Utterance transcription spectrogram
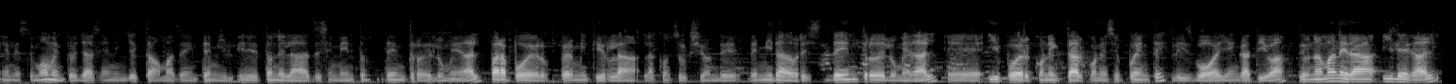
En este momento ya se han inyectado más de 20 mil eh, toneladas de cemento dentro del humedal para poder permitir la, la construcción de, de, miradores dentro del humedal eh, y poder conectar con ese puente Lisboa y Engativá de una manera ilegal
